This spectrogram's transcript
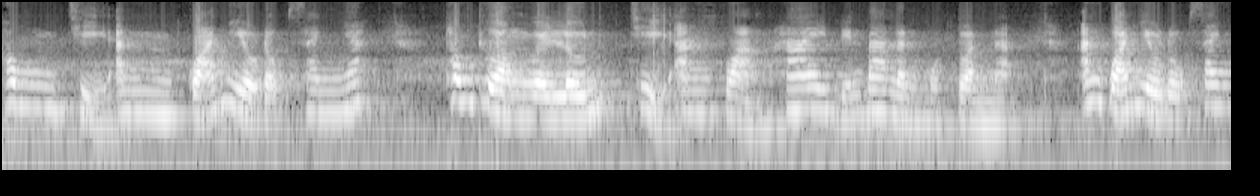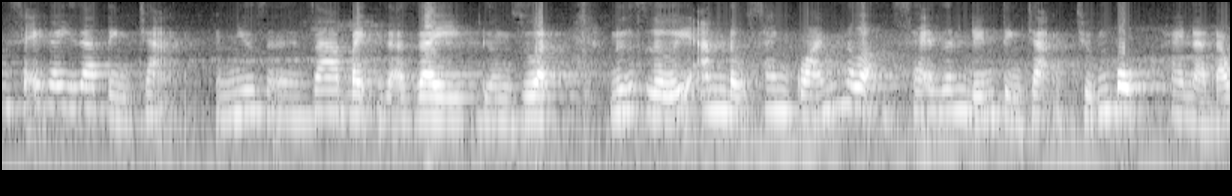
không chỉ ăn quá nhiều đậu xanh nhé. Thông thường người lớn chỉ ăn khoảng 2 đến 3 lần một tuần ạ. Ăn quá nhiều đậu xanh sẽ gây ra tình trạng như da bệnh dạ dày đường ruột. Nữ giới ăn đậu xanh quá lượng sẽ dẫn đến tình trạng trứng bụng hay là đau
